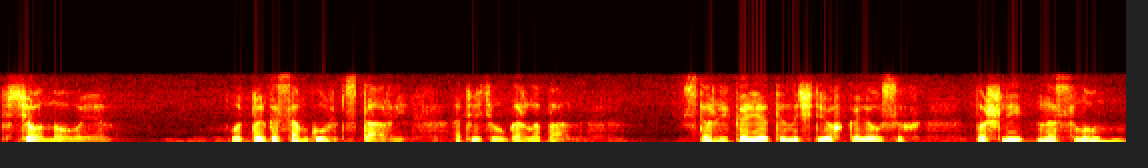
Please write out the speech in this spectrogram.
все новое. Вот только сам город старый, ответил Горлопан. Старые кареты на четырех колесах пошли на слом.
